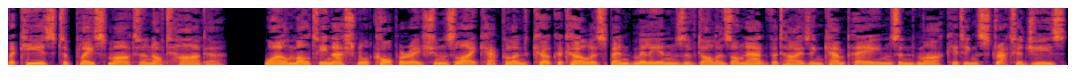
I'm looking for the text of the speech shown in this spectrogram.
The key is to play smarter not harder. While multinational corporations like Apple and Coca-Cola spend millions of dollars on advertising campaigns and marketing strategies,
